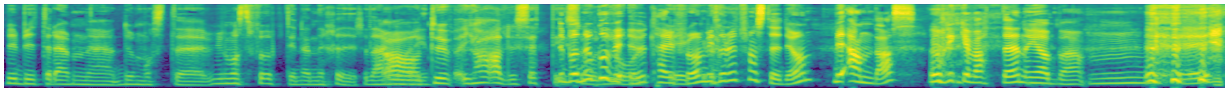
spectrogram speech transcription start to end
vi byter ämne, du måste, vi måste få upp din energi. Så det här Ja, du, jag har aldrig sett dig Det bara, så nu går vi ut härifrån, vi går ut från studion, vi andas, vi dricker vatten och jag bara, mm, okej.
